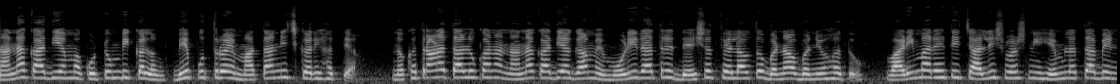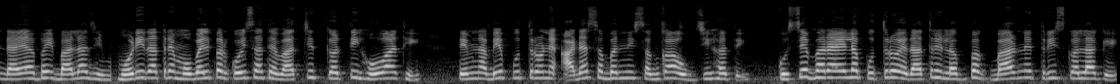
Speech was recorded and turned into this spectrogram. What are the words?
નાના કાદિયામાં કુટુંબી કલંક. બે પુત્રોએ માતાની જ કરી હત્યા. નખત્રાણા તાલુકાના નાના કાદિયા ગામે મોડી રાત્રે દહેશત ફેલાવતો બનાવ બન્યો હતો. વાડીમાં રહેતી ચાલીસ વર્ષની હેમલતાબેન ડાયાભાઈ બાલાજી મોડી રાત્રે મોબાઈલ પર કોઈ સાથે વાતચીત કરતી હોવાથી તેમના બે પુત્રોને આડા સંબંધની શંકા ઉપજી હતી. ગુસ્સે ભરાયેલા પુત્રોએ રાત્રે લગભગ બાર ને ત્રીસ કલાકે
